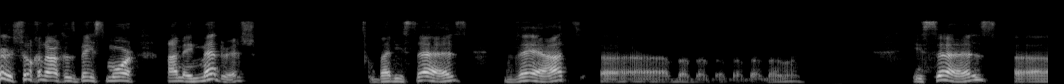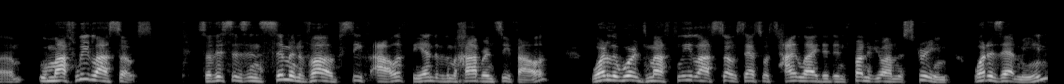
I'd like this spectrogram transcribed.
Shulchan Aruch is based more on a medrash, but he says that. Uh, he says, um, umafli lasos. So this is in Simon Vav, Sif Aleph, the end of the Mechaber in Sif Aleph. What are the words mafli lasos? That's what's highlighted in front of you on the screen. What does that mean?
